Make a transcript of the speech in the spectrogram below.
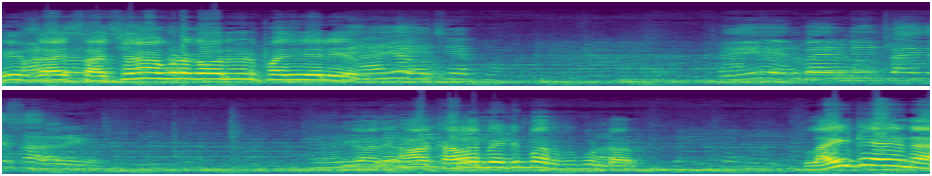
మీరు కూడా గవర్నమెంట్ పదివేలు ఇక ఆ కర్ర పెట్టి బతుకుంటారు లైట్ వేయండి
